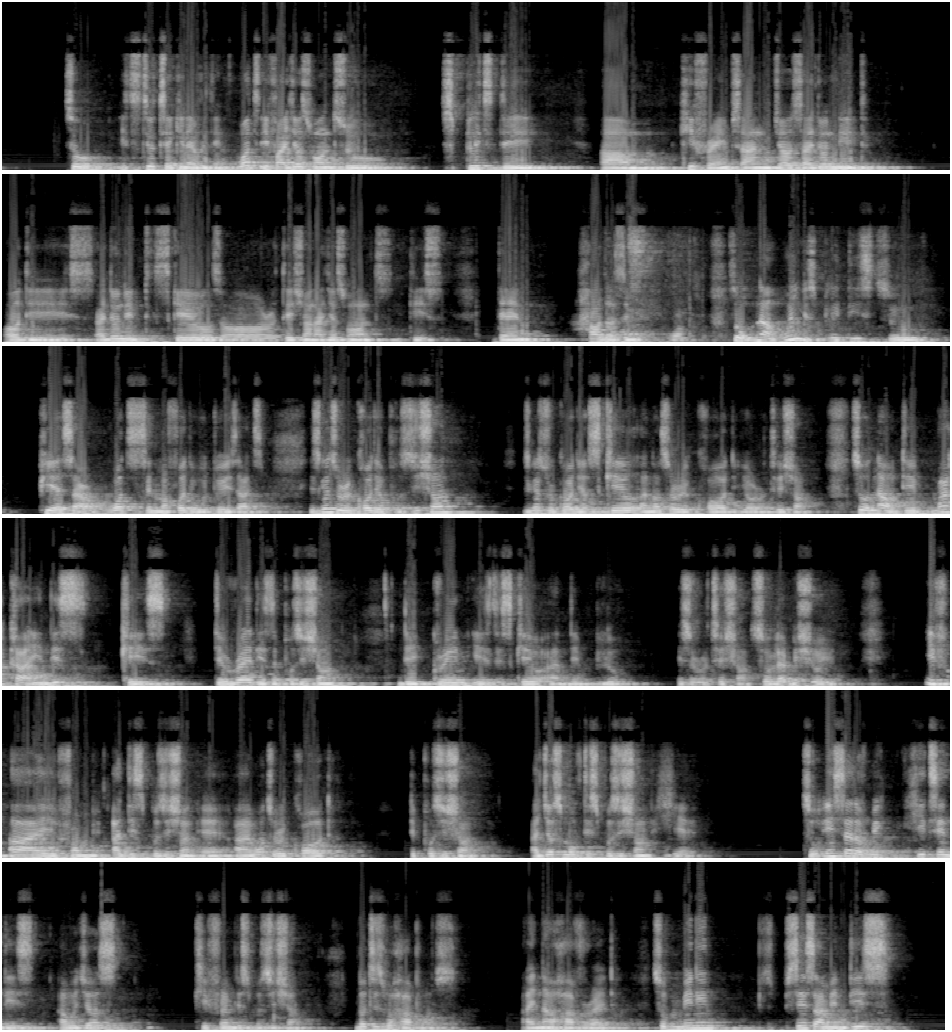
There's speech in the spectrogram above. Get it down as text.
So it's still taking everything. What if I just want to split the um, keyframes and just I don't need all these I don't need scales or rotation I just want this. Then how does it work? So now when you split this to PSR what Cinema 4D will do is that it's going to record your position it's going to record your scale and also record your rotation. So now the marker in this case the red is the position the green is the scale and the blue is the rotation. So let me show you if I, from at this position here, I want to record the position, I just move this position here. So instead of me hitting this, I will just keyframe this position. Notice what happens. I now have red. So meaning, since I'm in this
